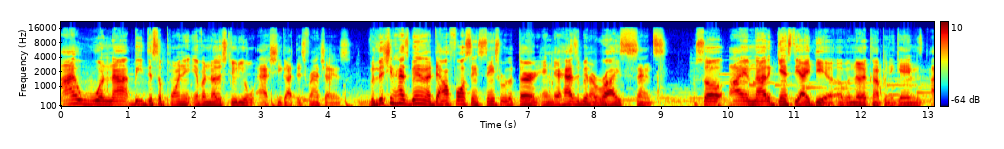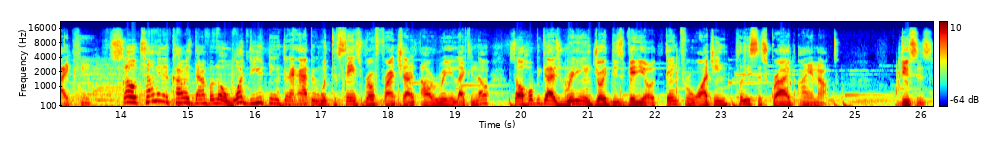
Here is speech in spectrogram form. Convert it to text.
I will not be disappointed if another studio actually got this franchise. Volition has been in a downfall since Saints Row the Third, and there hasn't been a rise since. So I am not against the idea of another company getting this IP. So tell me in the comments down below, what do you think is going to happen with the Saints Row franchise? I would really like to know. So I hope you guys really enjoyed this video. Thanks for watching. Please subscribe. I am out. Deuces.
